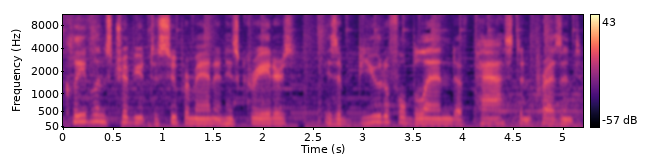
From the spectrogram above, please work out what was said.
Cleveland's tribute to Superman and his creators is a beautiful blend of past and present,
